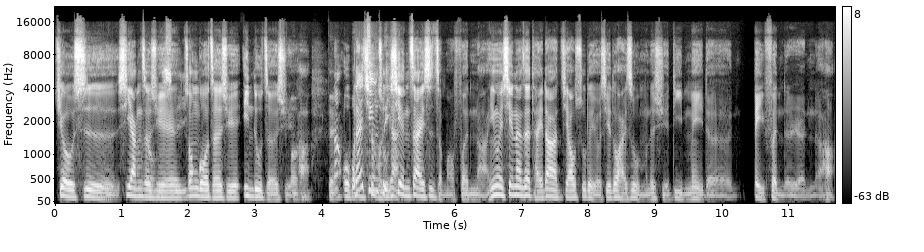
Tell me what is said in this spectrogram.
就是西洋哲学、中国哲学、印度哲学哦哈。对那我不太清楚现在是怎么分啦，因为现在在台大教书的有些都还是我们的学弟妹的辈分的人了哈。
